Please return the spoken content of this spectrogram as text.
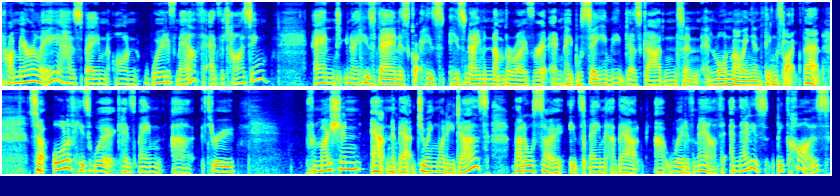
primarily has been on word of mouth advertising. And you know his van has got his his name and number over it and people see him. He does gardens and and lawn mowing and things like that. So all of his work has been uh, through promotion out and about doing what he does but also it's been about uh, word of mouth. And that is because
